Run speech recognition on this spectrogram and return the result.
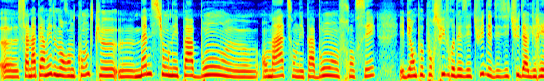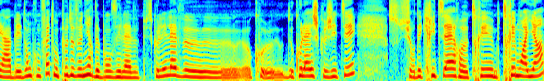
euh, euh, ça m'a permis de me rendre compte que euh, même si on n'est pas bon en maths, on n'est pas bon en français, eh bien on peut poursuivre des études et des études agréables. Et donc en fait, on peut devenir de bons élèves, puisque l'élève de collège que j'étais, sur des critères très, très moyens,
